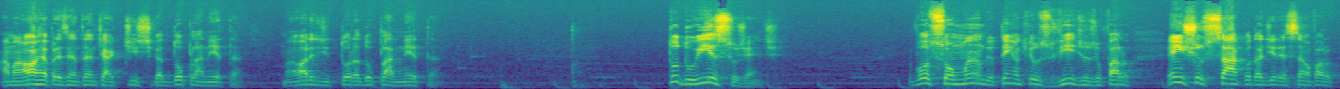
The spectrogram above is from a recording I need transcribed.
a maior representante artística do planeta, maior editora do planeta. Tudo isso, gente, vou somando, eu tenho aqui os vídeos, eu falo, encho o saco da direção, eu falo,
